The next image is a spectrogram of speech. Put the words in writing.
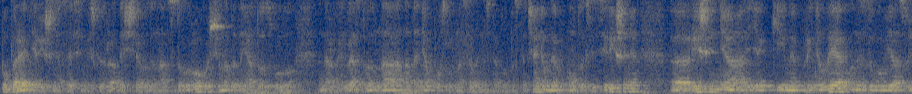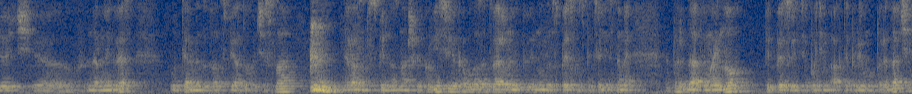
попереднє рішення сесії міської ради ще 2011 року щодо надання дозволу енергоінвесту на надання послуг населенню з теплопостачання. Вони в комплексі ці рішення. Е, Рішення, які ми прийняли, вони зобов'язують е, енергоінвест у термін до 25 числа разом спільно з нашою комісією, яка була затверджена відповідно до списку спеціалістами, передати майно, підписуються потім акти прийому передачі,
